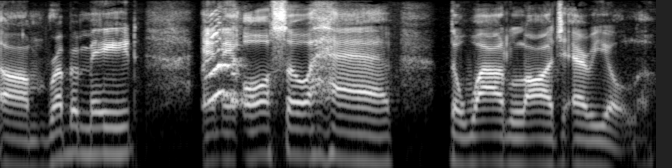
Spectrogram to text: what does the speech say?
um, Rubbermaid, and they also have the wild large areola.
